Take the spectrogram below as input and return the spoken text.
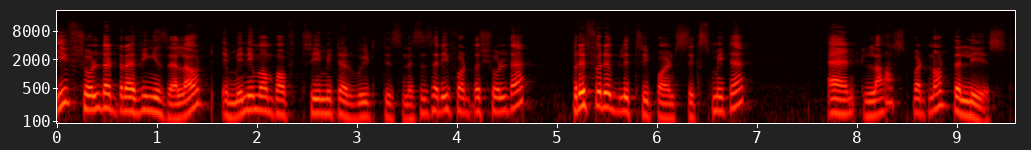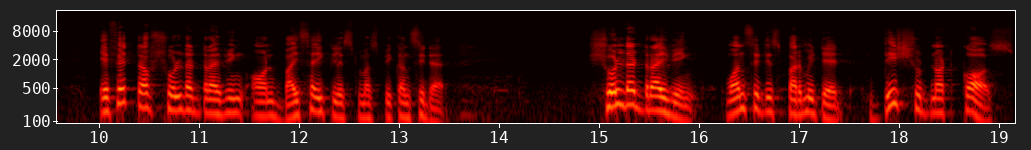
If shoulder driving is allowed, a minimum of 3 meter width is necessary for the shoulder, preferably 3.6 meter. And last but not the least, effect of shoulder driving on bicyclist must be considered. Shoulder driving once it is permitted this should not cause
